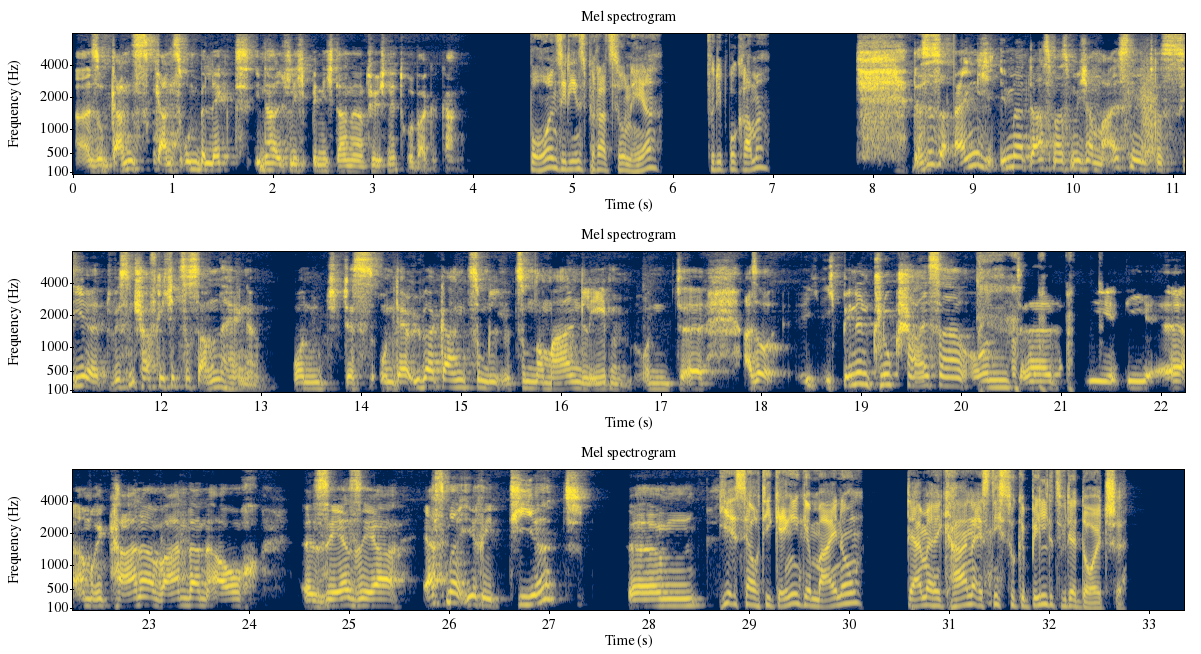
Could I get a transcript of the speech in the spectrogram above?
also ganz, ganz unbeleckt inhaltlich bin ich da natürlich nicht drüber gegangen. Wo holen Sie die Inspiration her für die Programme? Das ist eigentlich immer das, was mich am meisten interessiert, wissenschaftliche Zusammenhänge und, das, und der Übergang zum, zum normalen Leben. Und äh, also ich, ich, bin ein Klugscheißer und äh, die, die äh, Amerikaner waren dann auch äh, sehr, sehr erstmal irritiert. Ähm, Hier ist ja auch die gängige Meinung, der Amerikaner ist nicht so gebildet wie der Deutsche.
